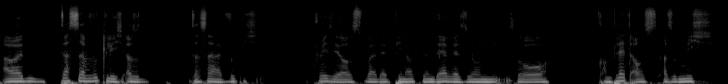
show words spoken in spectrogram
Aber das sah wirklich, also das sah wirklich crazy aus, weil der Pinocchio in der Version so komplett aus, also nicht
